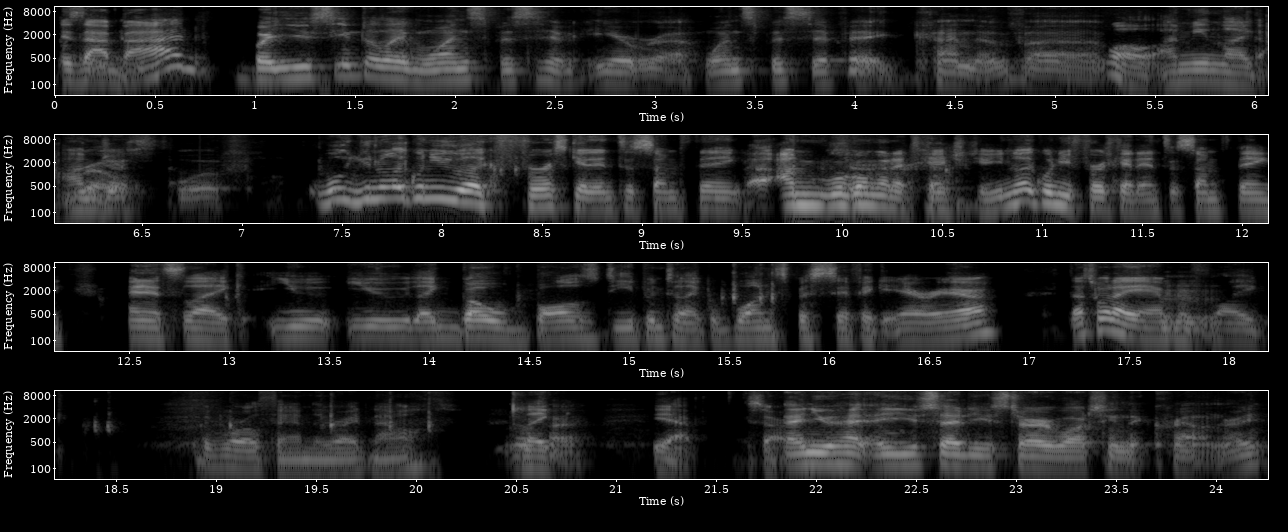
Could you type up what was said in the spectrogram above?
Is that bad? But you seem to like one specific era, one specific kind of. uh Well, I mean, like I'm just. Of well, you know, like when you like first get into something, I'm we're going on a tangent here. You know, like when you first get into something and it's like you you like go balls deep into like one specific area. That's what I am mm-hmm. with like the royal family right now. Like, okay. yeah. Sorry. And you had you said you started watching The Crown, right?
